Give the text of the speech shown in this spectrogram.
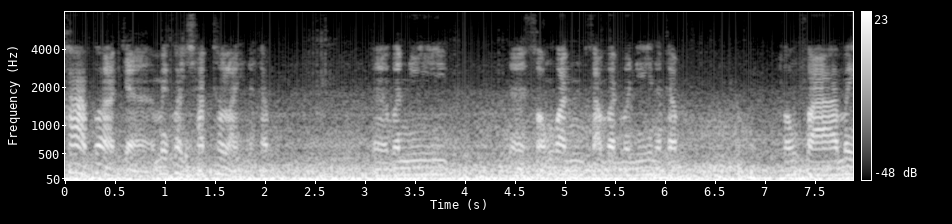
ภาพก็อาจจะไม่ค่อยชัดเท่าไหร่นะครับวันนี้สองวันสามวันวันนี้นะครับ ท้องฟ้าไม่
